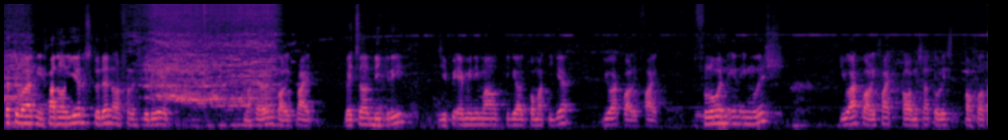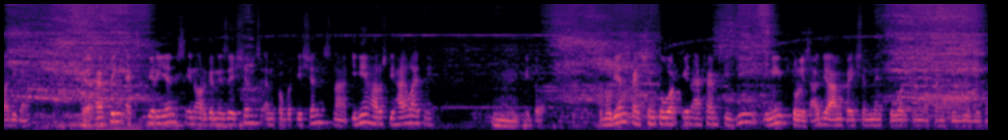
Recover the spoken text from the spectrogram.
kita coba lihat nih, final year student or fresh graduate. Mas Erwin qualified. Bachelor degree, GPA minimal 3,3, you are qualified. Fluent in English, you are qualified. Kalau misalnya tulis TOEFL tadi kan. Yeah. Having experience in organizations and competitions. Nah, ini yang harus di-highlight nih. Hmm, gitu. Kemudian passion to work in FMCG ini tulis aja I'm passionate to work in FMCG gitu.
